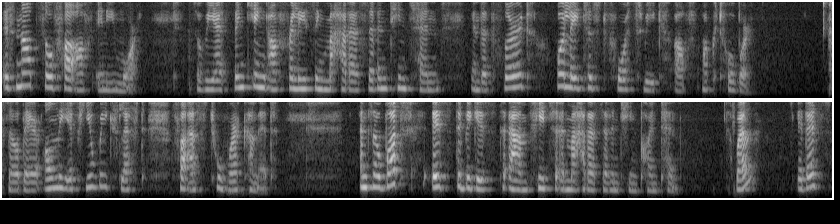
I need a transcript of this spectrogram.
is not so far off anymore. So we are thinking of releasing Mahara 1710 in the third or latest fourth week of October. So there are only a few weeks left for us to work on it. And so what is the biggest um, feature in Mahara 17.10? Well, it is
